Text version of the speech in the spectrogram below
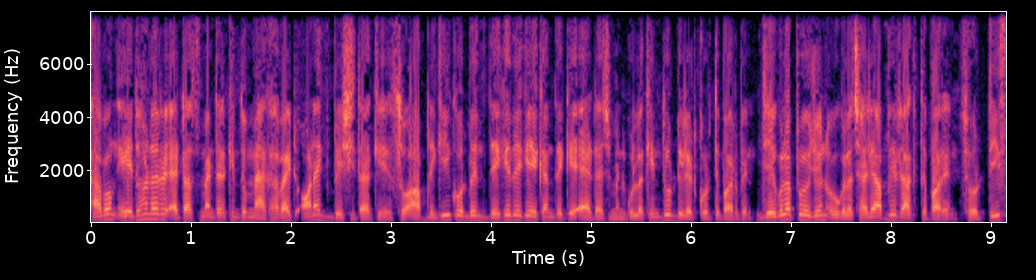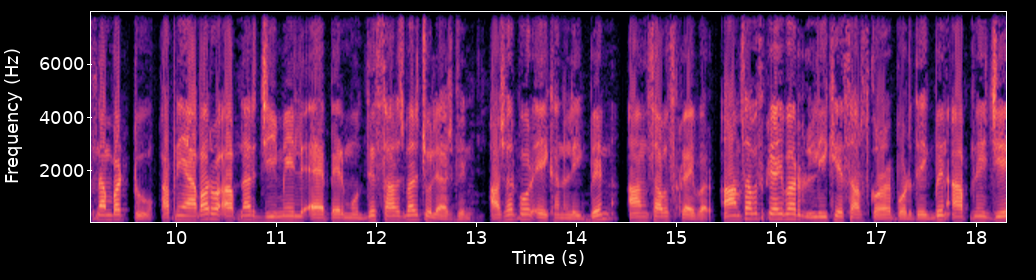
এবং এই ধরনের অ্যাটাচমেন্টের কিন্তু মেগাবাইট অনেক বেশি থাকে। সো আপনি কি করবেন? দেখে দেখে এখান থেকে অ্যাটাচমেন্টগুলো কিন্তু ডিলিট করতে পারবেন। যেগুলো প্রয়োজন, ওগুলো চাইলে আপনি রাখতে পারেন। সো টিপস নাম্বার টু, আপনি আবারও আপনার জিমেইল অ্যাপের মধ্যে সার্চ বারে চলে আসবেন। আসার পর এখানে লিখবেন আনসাবস্ক্রাইবার আনসাবস্ক্রাইবার লিখে সার্চ করার পর দেখবেন আপনি যে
